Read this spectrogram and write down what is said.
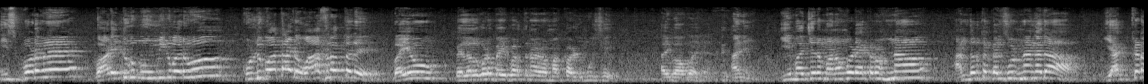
తీసుకోవడమే వాడెందుకు భూమికి బరువు? కుళ్ళిపోతాడు. వాసన వస్తుంది భయం. పిల్లలు కూడా భయపడుతున్నారు. మా కళ్ళు మూసి. అయ్యి బాబాయ్. అని. ఈ మధ్యన మనం కూడా ఎక్కడ ఉంటున్నాం? అందరితో కలిసి ఉంటున్నాం కదా. ఎక్కడ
